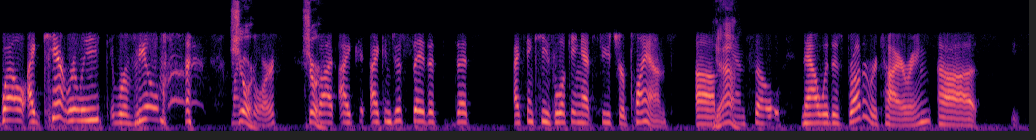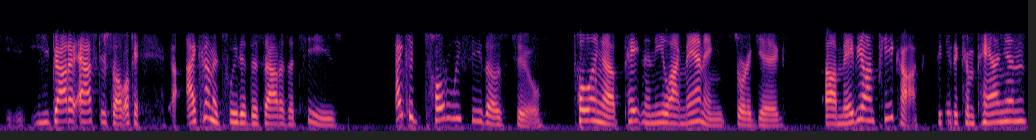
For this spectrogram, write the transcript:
Well, I can't really reveal my, my Sure. source, Sure. but I, I can just say that that I think he's looking at future plans. Um, Yeah. And so now with his brother retiring, uh, you got to ask yourself. Okay, I kind of tweeted this out as a tease. I could totally see those two pulling a Peyton and Eli Manning sort of gig, uh, maybe on Peacock, be the companion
